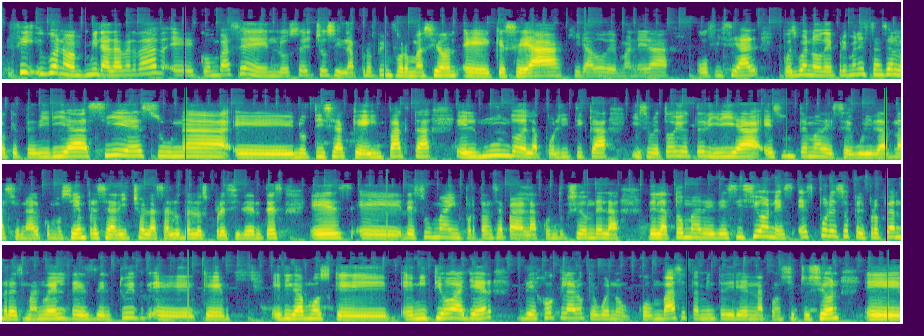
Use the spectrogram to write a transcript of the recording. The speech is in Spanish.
Sí, bueno, mira, la verdad, eh, con base en los hechos y la propia información eh, que se ha girado de manera oficial, pues bueno, de primera instancia lo que te diría sí es una eh, noticia que impacta el mundo de la política y sobre todo yo te diría es un tema de seguridad nacional, como siempre se ha dicho, la salud de los presidentes es eh, de suma importancia para la conducción de la, de la toma de decisiones. Es por eso que el propio Andrés Manuel desde el tuit que digamos que emitió ayer dejó claro que bueno, con base también te diría en la constitución,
